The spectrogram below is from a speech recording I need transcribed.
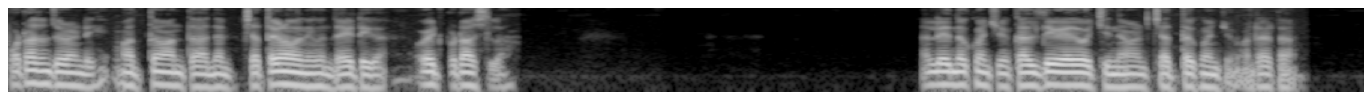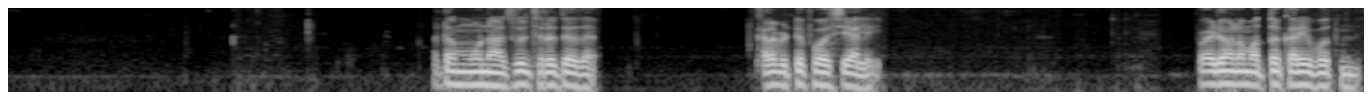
పొటాషియం చూడండి. మొత్తం అంత చెత్తగా ఉంది కొంచెం లైట్గా వైట్ పొటాష్లో మళ్ళీ ఏందో కొంచెం కల్తీగా ఏదో వచ్చింది అన్నమాట చెత్త కొంచెం అట అట. అట మూడు నాలుగు సూచన జరుగుతుంది కలబెట్టి పోసేయాలి. పోయడం వల్ల మొత్తం కరిగిపోతుంది.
